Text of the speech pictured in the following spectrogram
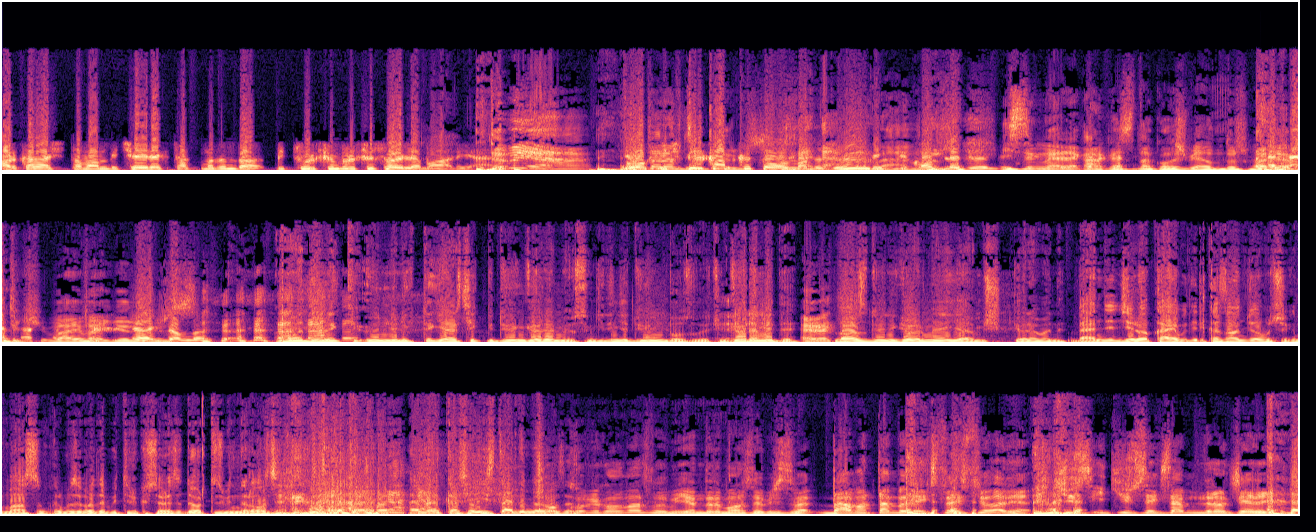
Arkadaş tamam bir çeyrek takmadın da bir türkü mürkü söyle bari yani. Değil mi ya? Yok Fotoğraf hiçbir çektirmiş. katkısı olmadı. Düğün bitti. Komple düğün bitti. İsim vererek arkasından konuşmayalım dur. Hadi öptük. Vay vay İyi görüşürüz. akşamlar. Ama demek ki ünlülükte gerçek bir düğün göremiyorsun. Gidince düğün bozuluyor. Çünkü göremedi. Evet. Laz düğünü görmeye gelmiş göremedi. Bence ciro kaybı değil kazancı olmuş çünkü Masum Kırmızı orada bir türkü söylese 400 bin lira olacak. Hemen kaşayı isterdim ben Çok olsa. komik olmaz mı? Yanında da muhasebecisi var. Damattan böyle ekstra istiyorlar ya. 200, 280 bin liralık şeyle gelmiş.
